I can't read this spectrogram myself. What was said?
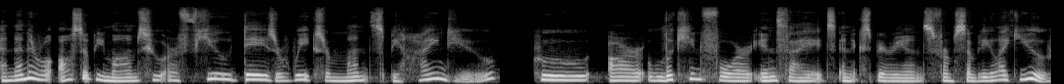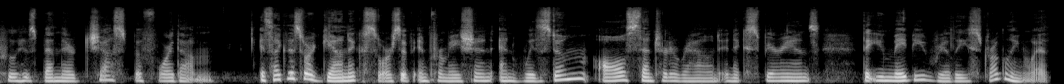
And then there will also be moms who are a few days or weeks or months behind you who are looking for insights and experience from somebody like you who has been there just before them. It's like this organic source of information and wisdom, all centered around an experience that you may be really struggling with.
